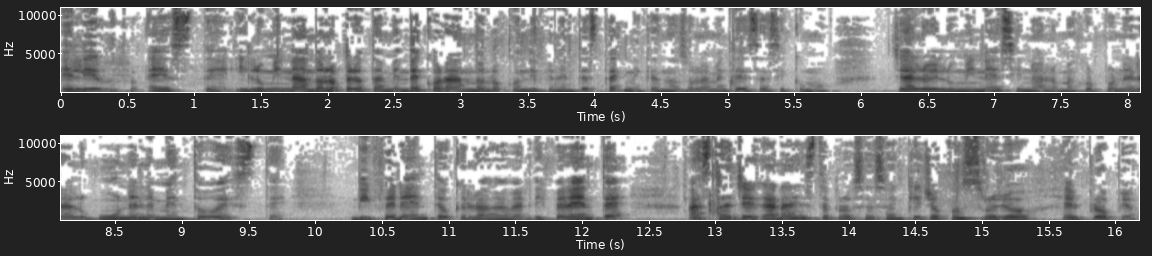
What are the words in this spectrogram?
el ir este iluminándolo, pero también decorándolo con diferentes técnicas, no solamente es así como ya lo iluminé, sino a lo mejor poner algún elemento este diferente o que lo haga ver diferente hasta llegar a este proceso en que yo construyo el propio.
